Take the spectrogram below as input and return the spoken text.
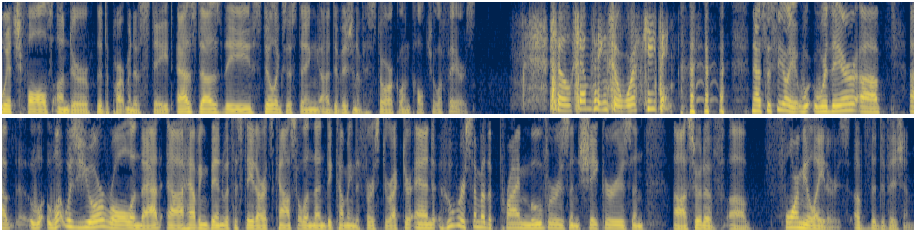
which falls under the Department of State, as does the still existing uh, Division of Historical and Cultural Affairs. So some things are worth keeping. now, Cecelia, w- were there uh, uh, what was your role in that, uh, having been with the State Arts Council and then becoming the first director? And who were some of the prime movers and shakers and uh, sort of uh, formulators of the division?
